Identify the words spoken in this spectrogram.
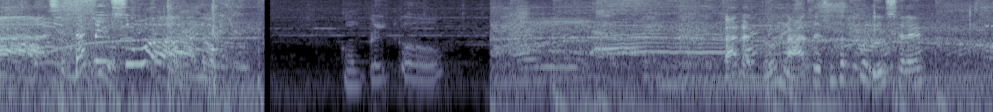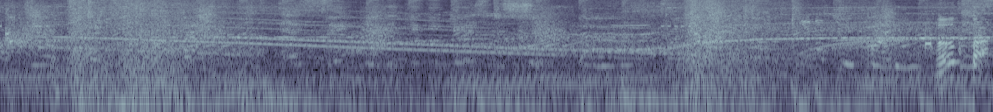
Ah, você tá me zoando. Complicou. Cara, do nada ajuda a polícia, né? Opa!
